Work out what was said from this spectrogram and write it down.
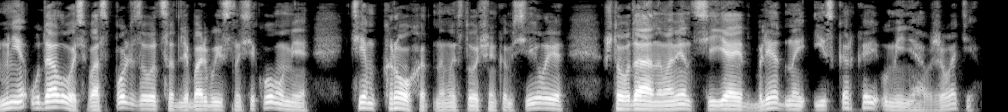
мне удалось воспользоваться для борьбы с насекомыми тем крохотным источником силы, что в данный момент сияет бледной искоркой у меня в животе.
